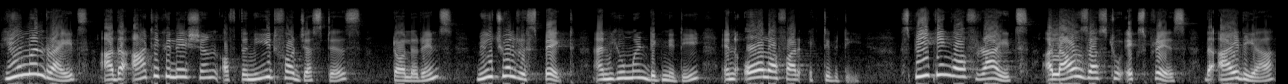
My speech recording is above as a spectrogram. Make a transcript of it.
Human rights are the articulation of the need for justice, tolerance, mutual respect and human dignity in all of our activity. Speaking of rights allows us to express the idea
